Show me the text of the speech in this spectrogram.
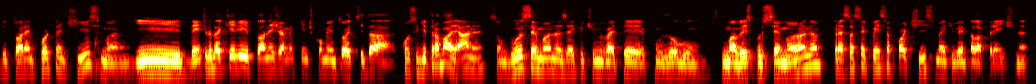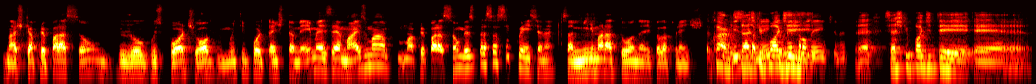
vitória importantíssima e dentro daquele planejamento que a gente comentou aqui da conseguir trabalhar, né? São duas semanas aí que o time vai ter um jogo uma vez por semana para essa sequência fortíssima que vem pela frente, né? Acho que a preparação do jogo com o esporte, óbvio, muito importante também, mas é mais uma, uma preparação mesmo para essa sequência, né? Essa mini maratona aí pela frente. Carlos, você acha que pode né? é, você acha que pode ter é,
